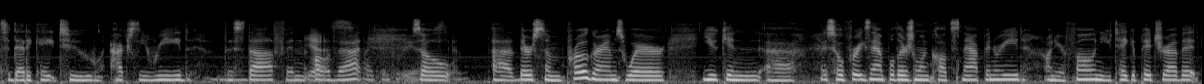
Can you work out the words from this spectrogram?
to dedicate to actually read the stuff and all of that. So uh, there's some programs where you can. Uh, so, for example, there's one called Snap and Read on your phone. You take a picture of it,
